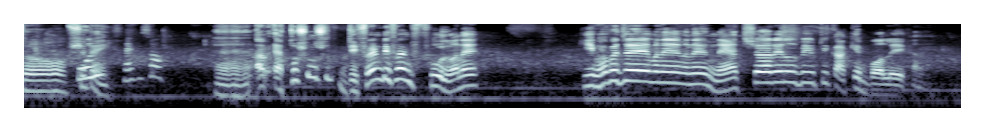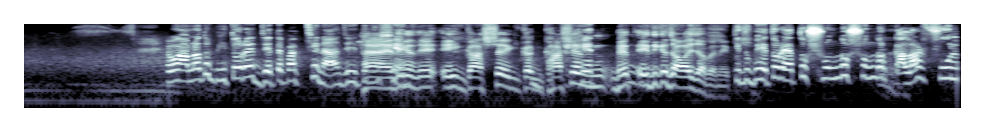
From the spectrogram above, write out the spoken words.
ফুল সেটাই। হ্যাঁ আর এত সুন্দর সুন্দর ডিফারেন্ট ডিফারেন্ট ফুল মানে কীভাবে যে মানে মানে ন্যাচারাল বিউটি কাকে বলে এখানে? এবং আমরা তো ভিতরে যেতে পারছি না যেহেতু হ্যাঁ। এদিকে যে এই ঘাসে ঘাসের এইদিকে যাওয়াই যাবে না কিন্তু ভেতরে এত সুন্দর সুন্দর কালারফুল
